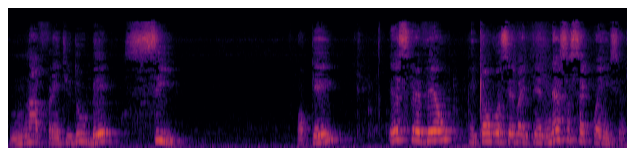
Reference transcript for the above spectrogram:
na frente do B, si. Ok? Escreveu, então você vai ter nessa sequência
